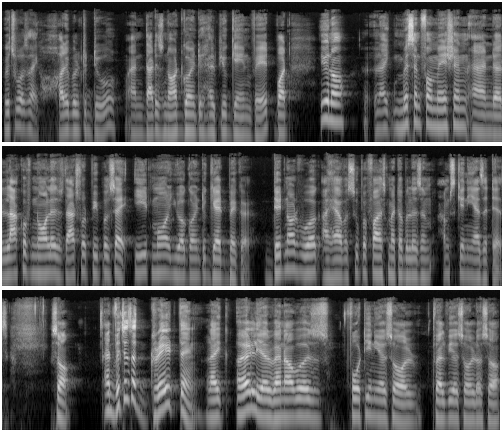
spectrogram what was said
which was like horrible to do, and that is not going to help you gain weight. But you know, like misinformation and uh, lack of knowledge, that's what people say eat more, you are going to get bigger. Did not work. I have a super fast metabolism. I'm skinny as it is. So, and which is a great thing. Like earlier, when I was 14 years old, 12 years old or so,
